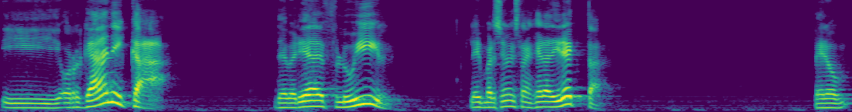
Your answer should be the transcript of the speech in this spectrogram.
y orgánica debería de fluir la inversión extranjera directa. Pero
